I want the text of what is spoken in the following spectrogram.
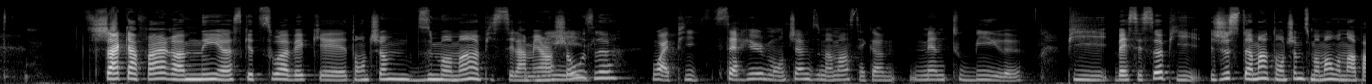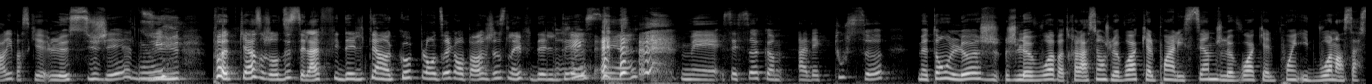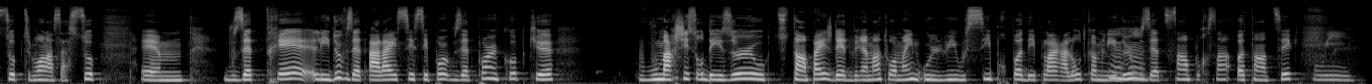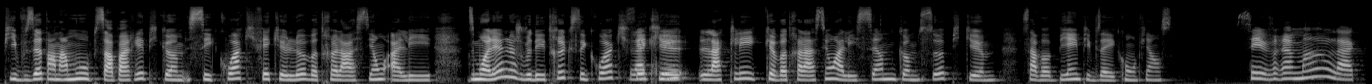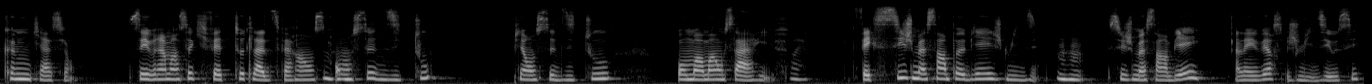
chaque affaire a amené à ce que tu sois avec euh, ton chum du moment, puis c'est la meilleure Oui. chose, là. Ouais, puis sérieux, mon chum du moment, c'était comme meant to be, là. Puis, ben c'est ça. Puis, justement, ton chum, du moment où on en parlait, parce que le sujet du Oui. podcast aujourd'hui, c'est la fidélité en couple. On dirait qu'on parle juste de l'infidélité. Hein. Mais c'est ça, comme avec tout ça, mettons, là, je, je le vois, votre relation, je le vois à quel point elle est saine, je le vois à quel point il te voit dans sa soupe, tu le vois dans sa soupe. Euh, vous êtes très... Les deux, vous êtes à l'aise. C'est c'est pas, vous n'êtes pas un couple que vous marchez sur des œufs ou que tu t'empêches d'être vraiment toi-même ou lui aussi pour pas déplaire à l'autre. Comme les deux, Mhm. vous êtes 100% authentique Oui. puis vous êtes en amour, puis ça paraît, puis comme, c'est quoi qui fait que là, votre relation, elle est... Dis-moi là, là, je veux des trucs, c'est quoi qui La fait clé. que la clé, que votre relation, elle est saine comme ça, puis que ça va bien, puis vous avez confiance? C'est vraiment la communication. C'est vraiment ça qui fait toute la différence. Mhm. On se dit tout, puis on se dit tout au moment où ça arrive. Ouais. Fait que si je me sens pas bien, je lui dis. Mhm. Si je me sens bien, à l'inverse, je lui dis aussi.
